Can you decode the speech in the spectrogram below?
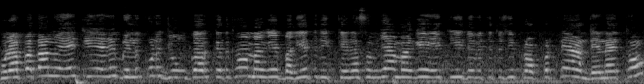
ਹੁਣ ਆਪਾਂ ਤੁਹਾਨੂੰ ਇਹ ਚੀਜ਼ ਜਿਹੜੀ ਬਿਲਕੁਲ ਜ਼ੂਮ ਕਰਕੇ ਦਿਖਾਵਾਂਗੇ, ਵਧੀਆ ਤਰੀਕੇ ਨਾਲ ਸਮਝਾਵਾਂਗੇ, ਇਹ ਚੀਜ਼ ਦੇ ਵਿੱਚ ਤੁਸੀਂ ਪ੍ਰੋਪਰ ਧਿਆਨ ਦੇਣਾ ਇੱਥੋਂ।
